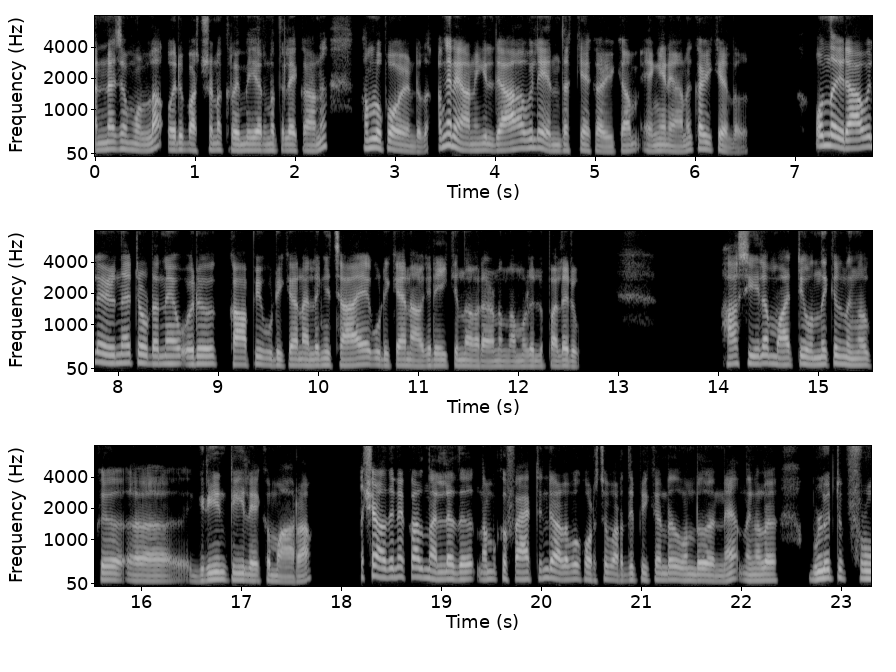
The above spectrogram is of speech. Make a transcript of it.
അന്നജമുള്ള ഒരു ഭക്ഷണ ക്രമീകരണത്തിലേക്കാണ് നമ്മൾ പോകേണ്ടത് അങ്ങനെയാണെങ്കിൽ രാവിലെ എന്തൊക്കെ കഴിക്കാം? എങ്ങനെയാണ് കഴിക്കേണ്ടത്? ഒന്ന് രാവിലെ എഴുന്നേറ്റ ഉടനെ ഒരു കാപ്പി കുടിക്കാൻ അല്ലെങ്കിൽ ചായ കുടിക്കാൻ ആഗ്രഹിക്കുന്നവരാണ് നമ്മളിൽ പലരും. ആ ശീലം മാറ്റി ഒന്നിക്കിൽ നിങ്ങൾക്ക് ഗ്രീൻ ടീയിലേക്ക് മാറാം. പക്ഷേ അതിനേക്കാൾ നല്ലത് നമുക്ക് ഫാറ്റിന്റെ അളവ് കുറച്ച് വർദ്ധിപ്പിക്കേണ്ടത് കൊണ്ട് തന്നെ നിങ്ങൾ ബുള്ളറ്റ് ഫ്രൂ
